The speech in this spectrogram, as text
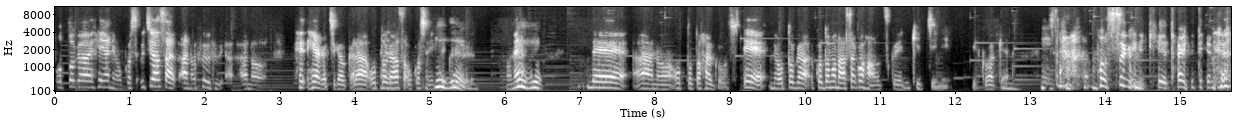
夫が部屋に起こし、うちはさ、あの、夫婦、あの、へ部屋が違うから、夫が朝起こしに来てくれるのね。うんうんで、あの、夫とハグをして、で、夫が子供の朝ごはんを作りにキッチンに行くわけ。うんそしたら、もうすぐに携帯見てね。ルー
